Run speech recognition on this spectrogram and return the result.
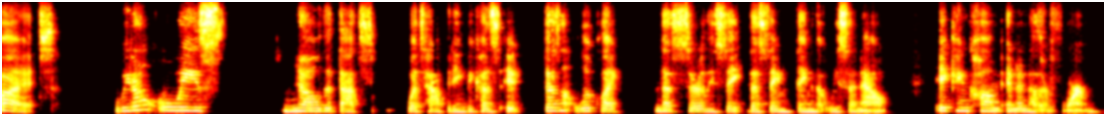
but we don't always know that that's what's happening because it doesn't look like necessarily say the same thing that we sent out. It can come in another form.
